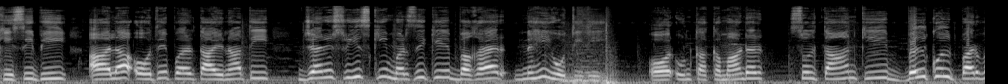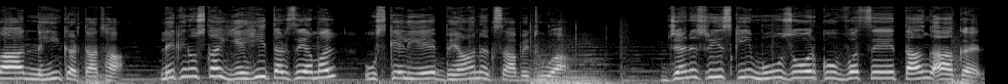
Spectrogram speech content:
किसी भी आला ओहदे पर तैनाती जेनिसरीज की मर्ज़ी के बगैर नहीं होती थी, और उनका कमांडर सुल्तान की बिल्कुल परवाह नहीं करता था, लेकिन उसका यही तर्ज अमल उसके लिए भयानक साबित हुआ। जेनिसरीज की मुँह कुत से तंग आकर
